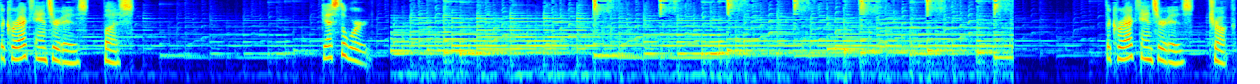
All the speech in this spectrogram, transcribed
The correct answer is bus. Guess the word. The correct answer is truck.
